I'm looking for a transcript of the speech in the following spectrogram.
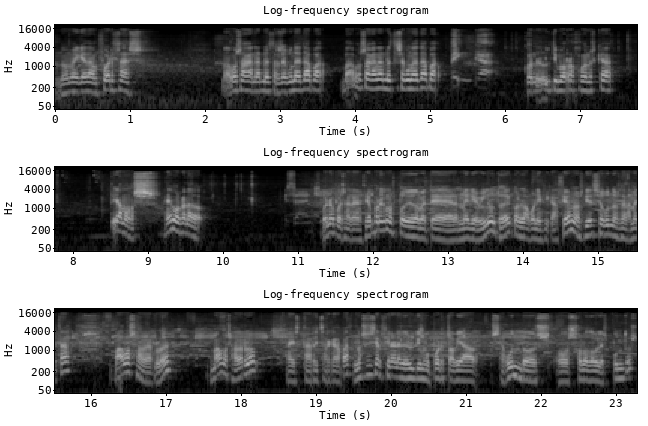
No me quedan fuerzas. Vamos a ganar nuestra segunda etapa. Vamos a ganar nuestra segunda etapa. Venga. Con el último rojo que nos queda. Tiramos. Hemos ganado. Bueno, pues atención porque hemos podido meter medio minuto ¿eh? con la bonificación, los 10 segundos de la meta. Vamos a verlo, ¿eh? Vamos a verlo. Ahí está Richard Carapaz. No sé si al final en el último puerto había segundos o solo dobles puntos.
